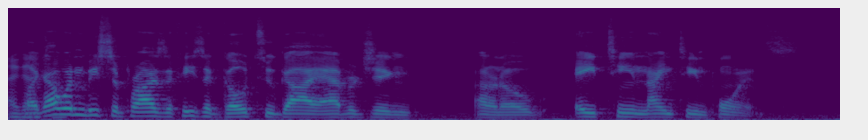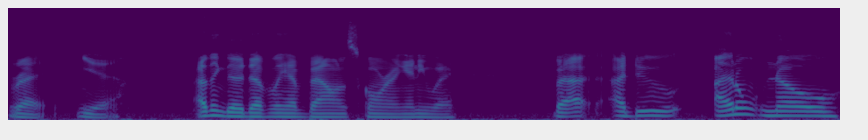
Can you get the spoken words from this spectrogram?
I got Like you. I wouldn't be surprised if he's a go-to guy averaging, I don't know, 18, 19 points. Right. Yeah. I think they definitely have balanced scoring anyway. But I, I do I don't know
